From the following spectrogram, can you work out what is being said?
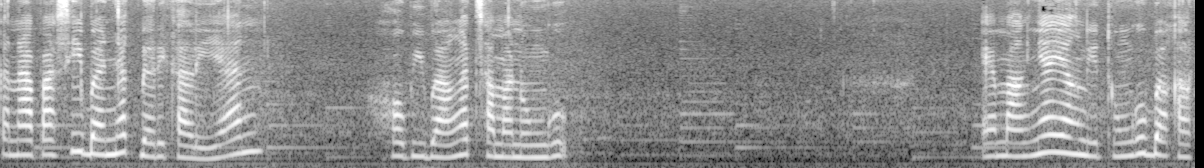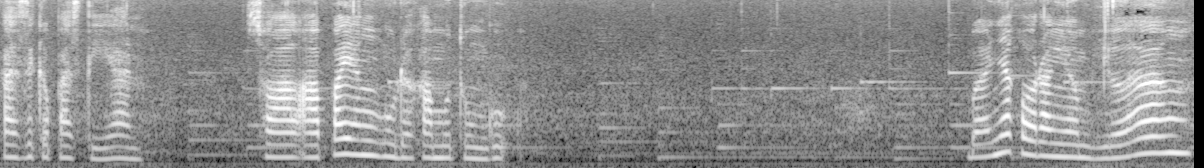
Kenapa sih banyak dari kalian hobi banget sama nunggu? Emangnya yang ditunggu bakal kasih kepastian soal apa yang udah kamu tunggu? Banyak orang yang bilang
